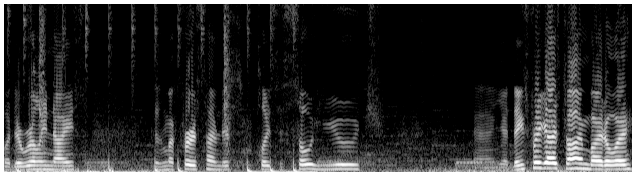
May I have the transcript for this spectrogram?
but they're really nice. This is my first time, this place is so huge. And yeah, thanks for you guys' time by the way.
